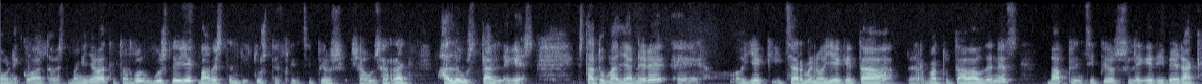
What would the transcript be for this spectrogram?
bonekoa, eta beste mangina bat, eta orduan guzti horiek babesten dituzte, printzipioz, xagusarrak alde ustan legez. Estatu mailan ere, e, oiek, itzarmen horiek eta bermatuta daudenez, ba, printzipioz, legedi berak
